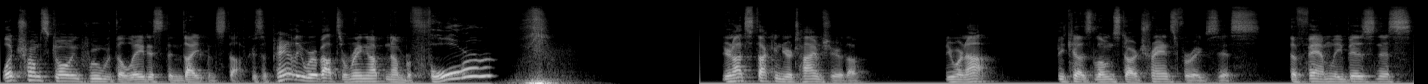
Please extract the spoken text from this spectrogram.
What Trump's going through with the latest indictment stuff? Because apparently we're about to ring up number four. You're not stuck in your timeshare, though. You are not. Because Lone Star Transfer exists. The family business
